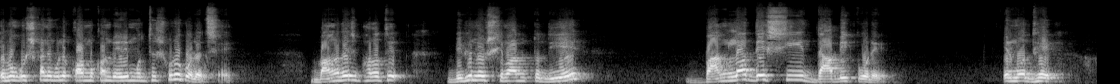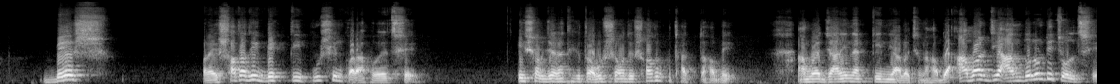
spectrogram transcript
এবং উস্কানিমূলক কর্মকাণ্ড এর মধ্যে শুরু করেছে। বাংলাদেশ, ভারতের বিভিন্ন সীমান্ত দিয়ে বাংলাদেশি দাবি করে এর মধ্যে বেশ মানে শতাধিক ব্যক্তি পুষিন করা হয়েছে। এইসব জায়গা থেকে তো অবশ্যই আমাদের সতর্ক থাকতে হবে। আমরা জানি না কি নিয়ে আলোচনা হবে। আবার যে আন্দোলনটি চলছে,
